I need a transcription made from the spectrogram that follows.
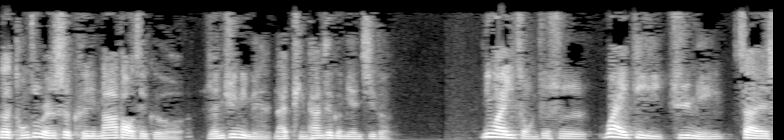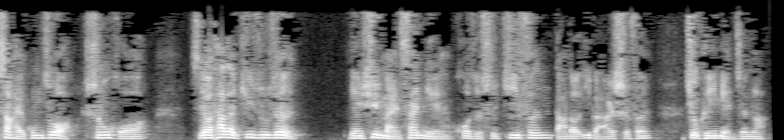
那同住人是可以拉到这个人均里面来平摊这个面积的。另外一种就是外地居民在上海工作生活，只要他的居住证连续满三年或者是积分达到一百二十分，就可以免征了。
